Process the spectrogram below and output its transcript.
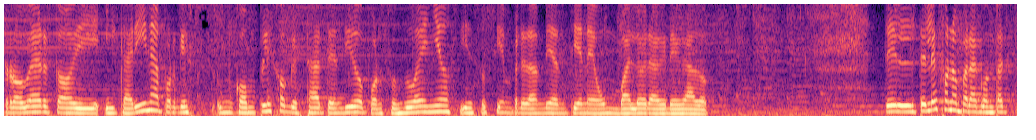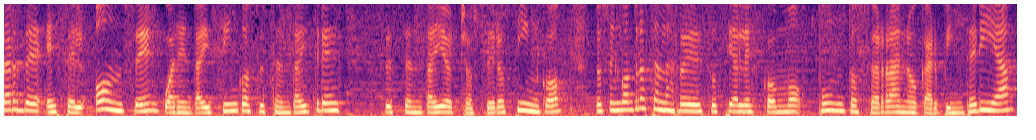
Roberto y, y, Karina porque es un complejo que está atendido por sus dueños y eso siempre también tiene un valor agregado. El teléfono para contactarte es el 11 45 63 6805. Los encontrás en las redes sociales como Punto Serrano Carpintería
